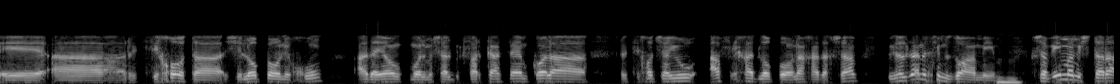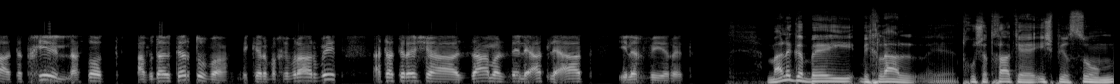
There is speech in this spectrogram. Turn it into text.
אה, הרציחות שלא פוענחו עד היום, כמו למשל בכפר קאסם, כל הרציחות שהיו, אף אחד לא פוענח עד עכשיו, בגלל זה אנשים זועמים. Mm-hmm. עכשיו, אם המשטרה תתחיל לעשות עבודה יותר טובה בקרב החברה הערבית, אתה תראה שהזעם הזה לאט לאט ילך וירד. מה לגבי בכלל, אה, תחושתך כאיש פרסום,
